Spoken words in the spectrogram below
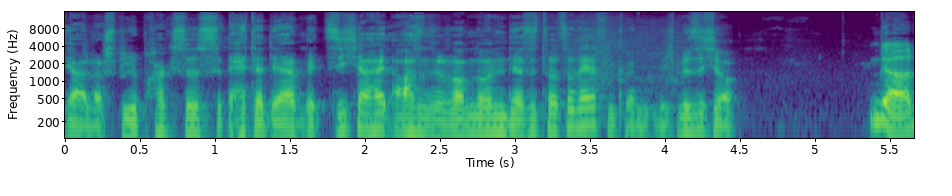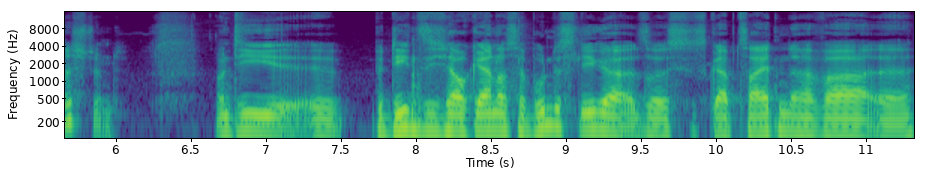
ja, in der Spielpraxis hätte der mit Sicherheit Arsenal London in der Situation helfen können, bin ich mir sicher. Ja, das stimmt. Und die äh, bedienen sich ja auch gerne aus der Bundesliga. Also es, es gab Zeiten, da war äh,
